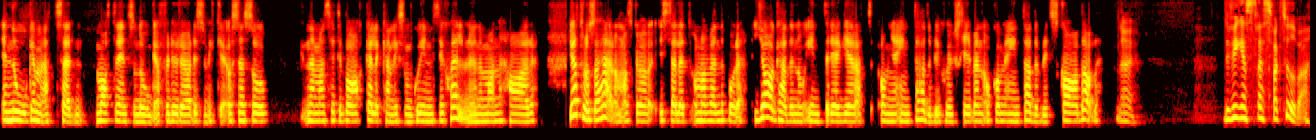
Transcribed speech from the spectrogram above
är noga med att så här, maten är inte så noga för du rör dig så mycket. Och sen så när man ser tillbaka eller kan liksom gå in i sig själv nu när man har... Jag tror så här om man ska istället, om man vänder på det. Jag hade nog inte reagerat om jag inte hade blivit sjukskriven och om jag inte hade blivit skadad. Nej. Du fick en stressfaktur va?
